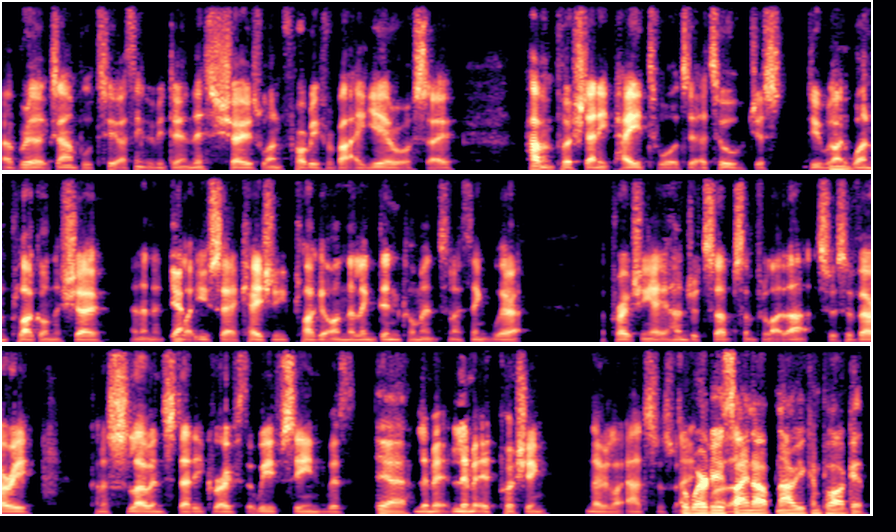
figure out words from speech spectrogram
a real example too. I think we've been doing this shows one probably for about a year or so. Haven't pushed any paid towards it at all. Just do like mm. one plug on the show, and then yeah. like you say, occasionally plug it on the LinkedIn comments. And I think we're approaching 800 subs, something like that. So it's a very kind of slow and steady growth that we've seen with yeah limit limited pushing no like ads. So where do you like sign that. up? Now you can plug it.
